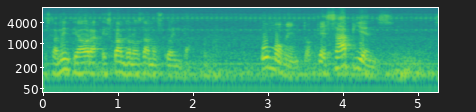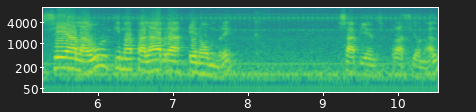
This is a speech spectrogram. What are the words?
justamente ahora es cuando nos damos cuenta. Un momento, que sapiens sea la última palabra en hombre, sapiens racional,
